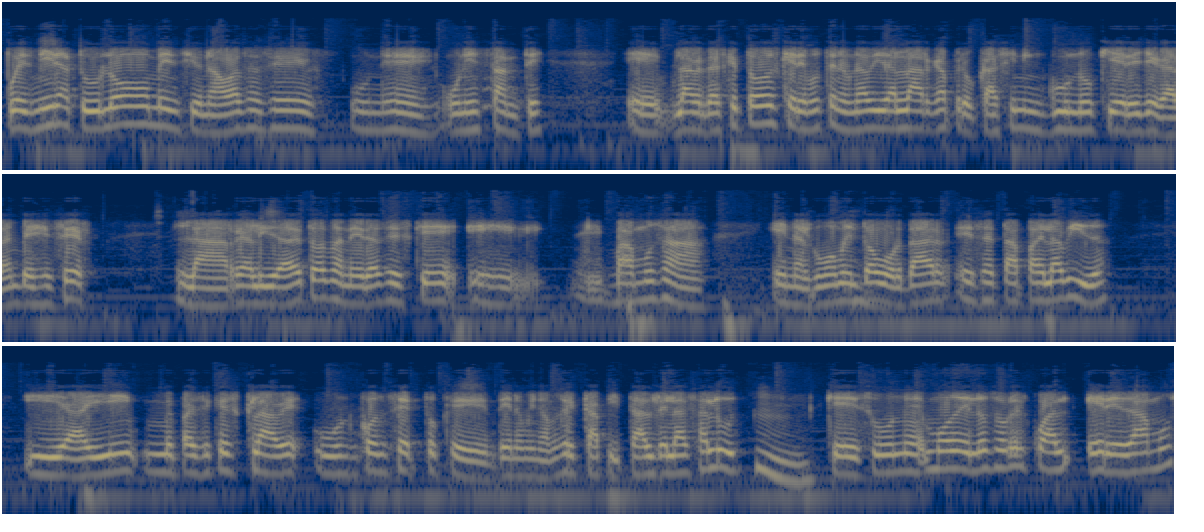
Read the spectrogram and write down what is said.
Pues mira, tú lo mencionabas hace un, eh, un instante. Eh, la verdad es que todos queremos tener una vida larga, pero casi ninguno quiere llegar a envejecer. La realidad de todas maneras es que eh, vamos a en algún momento abordar esa etapa de la vida y ahí me parece que es clave un concepto que denominamos el capital de la salud, Hmm. que es un eh, modelo sobre el cual heredamos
